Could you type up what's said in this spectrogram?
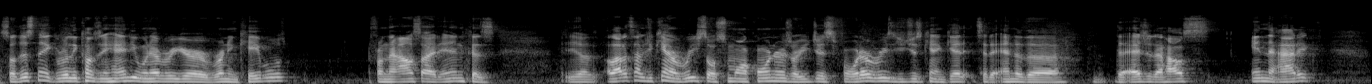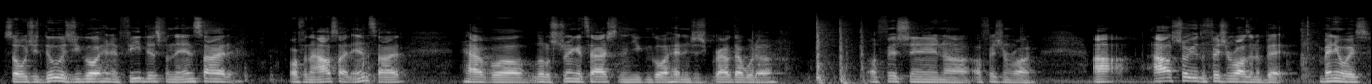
So this snake really comes in handy whenever you're running cables from the outside in because yeah, a lot of times you can't reach those small corners, or you just for whatever reason you just can't get to the end of the the edge of the house in the attic. So what you do is you go ahead and feed this from the inside or from the outside inside. Have a little string attached, and then you can go ahead and just grab that with a a fishing uh, a fishing rod. Uh, I'll show you the fishing rods in a bit. But anyways,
